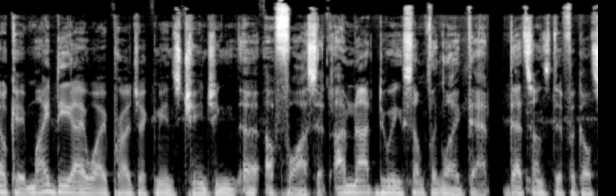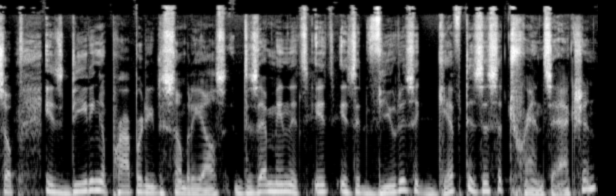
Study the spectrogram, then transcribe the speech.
Okay, my DIY project means changing a, a faucet. I'm not doing something like that. That sounds difficult. So, is deeding a property to somebody else, does that mean it's, it, is it viewed as a gift? Is this a transaction?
